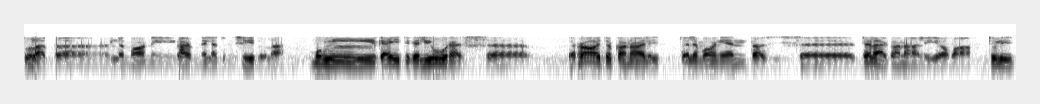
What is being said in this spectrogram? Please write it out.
tuleb äh, Le Mani kahekümne nelja tunni sõidule. mul käidi veel juures äh, raadiokanalid, Le Mani enda siis telekanali oma, tulid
